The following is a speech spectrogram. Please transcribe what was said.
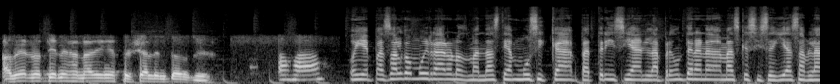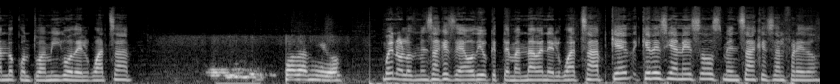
A ver, no tienes a nadie en especial entonces. Ajá. Oye, pasó algo muy raro, nos mandaste a música, Patricia. La pregunta era nada más que si seguías hablando con tu amigo del WhatsApp. ¿Cuál amigo? Bueno, los mensajes de audio que te mandaba en el WhatsApp. ¿Qué, qué decían esos mensajes, Alfredo?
